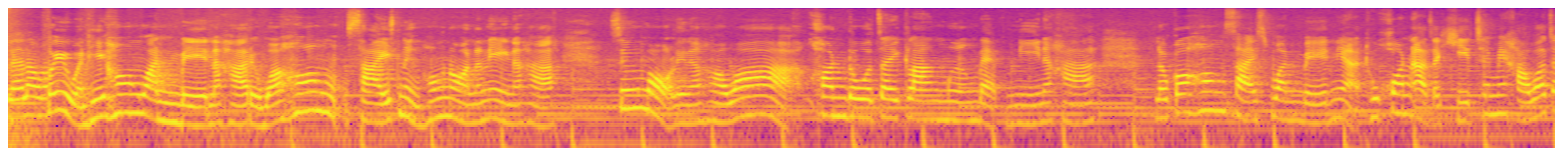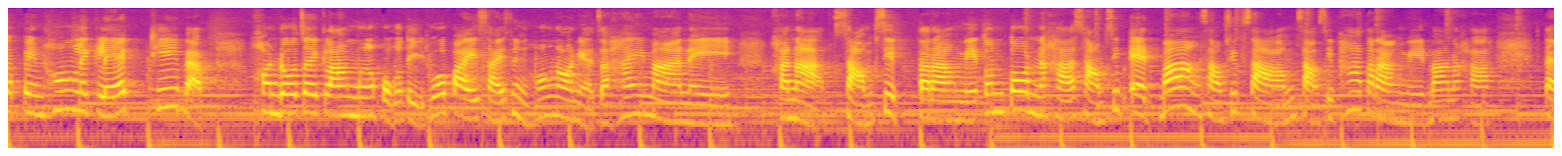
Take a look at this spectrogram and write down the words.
และเราก็อยู่กันที่ห้องวันเบสนะคะ หรือว่าห้องไซส์1ห้องนอนนั่นเองนะคะ ซึ่งบอกเลยนะคะว่าคอนโดใจกลางเมืองแบบนี้นะคะ แล้วก็ห้องไซส์ one bed เนี่ยทุกคนอาจจะคิดใช่ไหมคะว่าจะเป็นห้องเล็กๆ ที่แบบคอนโดใจกลางเมืองปกติทั่วไปไซส์1ห้องนอนเนี่ยจะให้มาในขนาด 30 ตารางเมตรต้นๆนะคะ 31 บ้าง 33 35 ตารางเมตรบ้างนะคะ แต่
